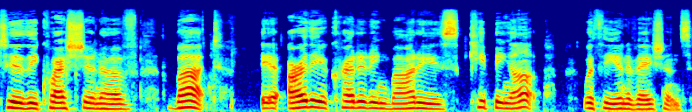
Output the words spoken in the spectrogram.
to the question of, but are the accrediting bodies keeping up with the innovations?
